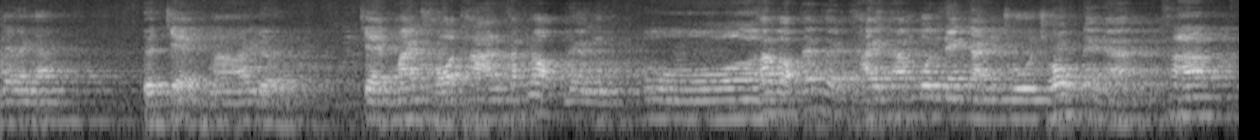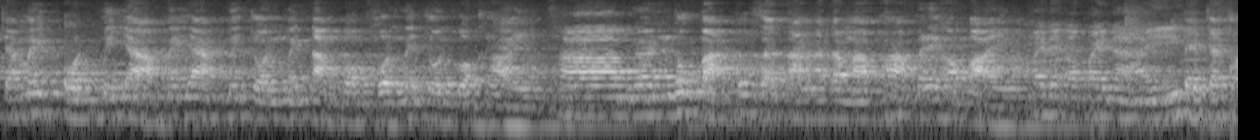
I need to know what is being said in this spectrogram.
ใช่ไหมครับเดี๋ยวแจกไม้เลยแจกไม้ขอทานสักรอบหนึ่งโอ้เขาบอกถ้าเกิดใครทำบุญในการชูชกเนี่ยนะครับจะไม่อดไม่อยากไม่ยากไม่จนไม่ต่ำกว่าคนไม่จนกว่าใคร ครับเงินทุกบาททุกสตางค์อาตมาภาพไม่ได้เอาไป ไม่ได้เอาไปไหนแต่จะถ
